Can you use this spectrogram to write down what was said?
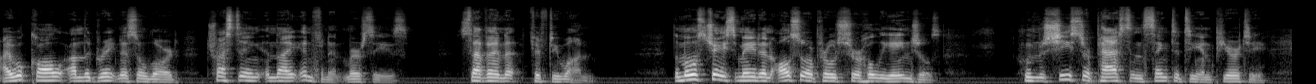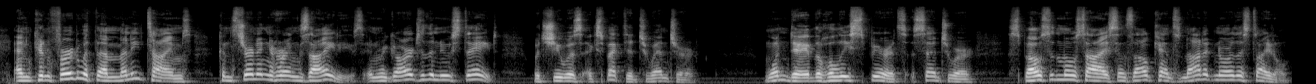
I will call on the greatness, O Lord, trusting in thy infinite mercies. 751. The most chaste maiden also approached her holy angels, whom she surpassed in sanctity and purity, and conferred with them many times concerning her anxieties in regard to the new state which she was expected to enter. One day the Holy Spirits said to her, Spouse of the Most High, since thou canst not ignore this title,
